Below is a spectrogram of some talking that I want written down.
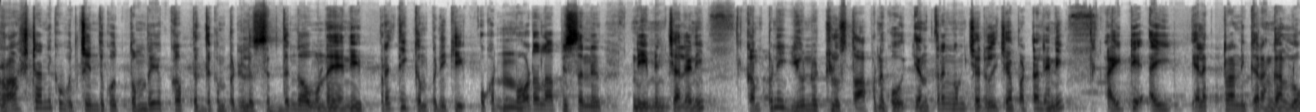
రాష్ట్రానికి వచ్చేందుకు తొంభై ఒక్క పెద్ద కంపెనీలు సిద్ధంగా ఉన్నాయని ప్రతి కంపెనీకి ఒక నోడల్ ఆఫీసర్ను నియమించాలని కంపెనీ యూనిట్లు స్థాపనకు యంత్రాంగం చర్యలు చేపట్టాలని ఐటీఐ ఎలక్ట్రానిక్ రంగాల్లో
